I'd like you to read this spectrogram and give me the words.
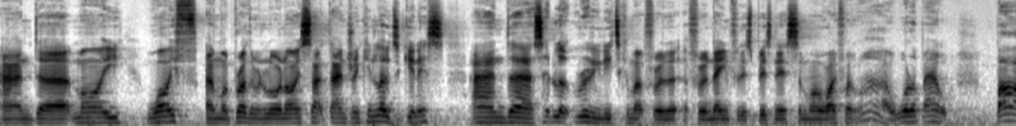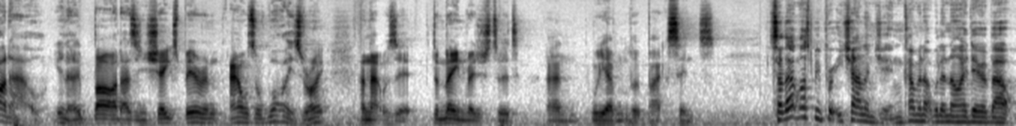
and uh, my wife and my brother-in-law and I sat down drinking loads of Guinness and uh, said, "Look, really need to come up for a, for a name for this business." And my wife went, "Wow, what about?" Bard Owl, you know, Bard as in Shakespeare, and owls are wise, right? And that was it. Domain registered, and we haven't looked back since. So that must be pretty challenging coming up with an idea about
